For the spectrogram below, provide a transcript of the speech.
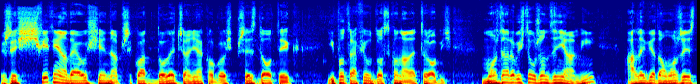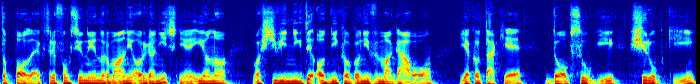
że świetnie nadają się na przykład do leczenia kogoś przez dotyk i potrafią doskonale to robić. Można robić to urządzeniami, ale wiadomo, że jest to pole, które funkcjonuje normalnie, organicznie i ono właściwie nigdy od nikogo nie wymagało jako takie do obsługi śrubki,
